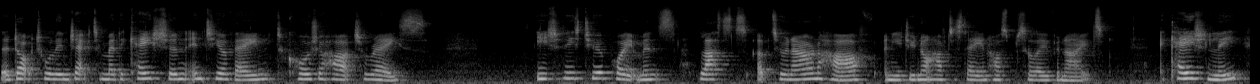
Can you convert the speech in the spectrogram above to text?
the doctor will inject a medication into your vein to cause your heart to race. Each of these two appointments lasts up to an hour and a half and you do not have to stay in hospital overnight. Occasionally,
